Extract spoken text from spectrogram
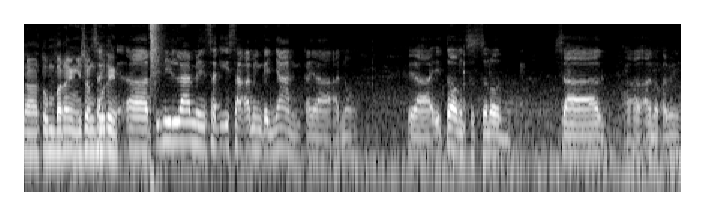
Natumba na yung isang Sa, buti. ah, binili namin, sa isa kaming ganyan. Kaya ano, kaya ito ang susunod sa ah, ano kami.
